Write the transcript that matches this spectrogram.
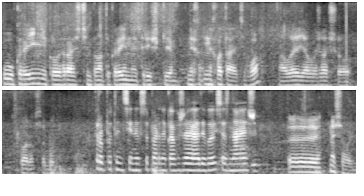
у, Україні, коли граєш чемпіонат України, трішки не, х- не вистачає цього, але я вважаю, що скоро все буде. Про потенційних суперника вже дивився, знаєш. Е, не сьогодні.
